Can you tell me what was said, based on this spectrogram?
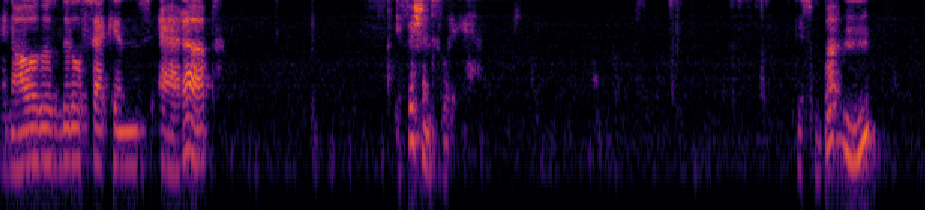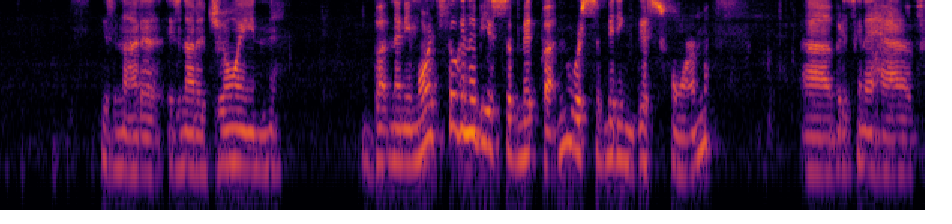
And all of those little seconds add up efficiently. This button is not a is not a join button anymore. It's still going to be a submit button. We're submitting this form, uh, but it's going to have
